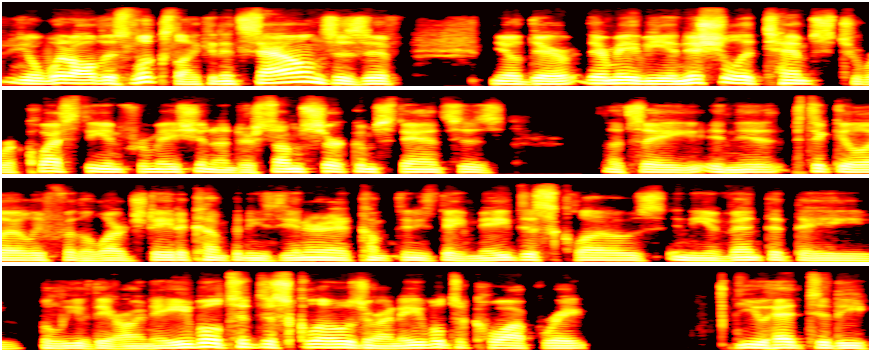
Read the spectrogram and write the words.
you know what all this looks like. And it sounds as if you know there there may be initial attempts to request the information under some circumstances. Let's say in the particularly for the large data companies the internet companies they may disclose in the event that they believe they are unable to disclose or unable to cooperate you head to the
